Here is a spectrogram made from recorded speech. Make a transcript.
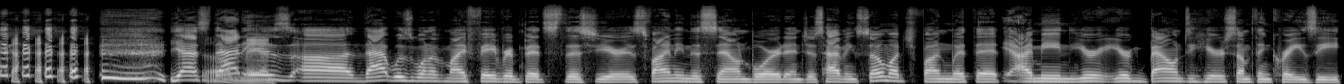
yes, that Oh, man. is uh that was one of my favorite bits this year is finding this soundboard and just having so much fun with it. I mean, you're you're bound to hear something crazy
